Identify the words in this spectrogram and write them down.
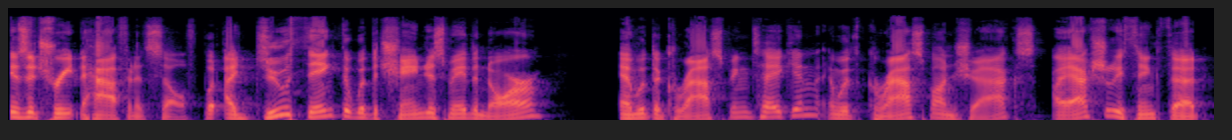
is a treat and a half in itself. But I do think that with the changes made to Gnar and with the grasping taken and with grasp on Jax, I actually think that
